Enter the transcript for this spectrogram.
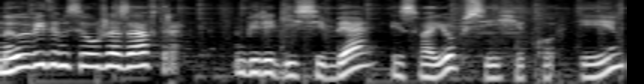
Ну и увидимся уже завтра. Береги себя и свою психику. И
